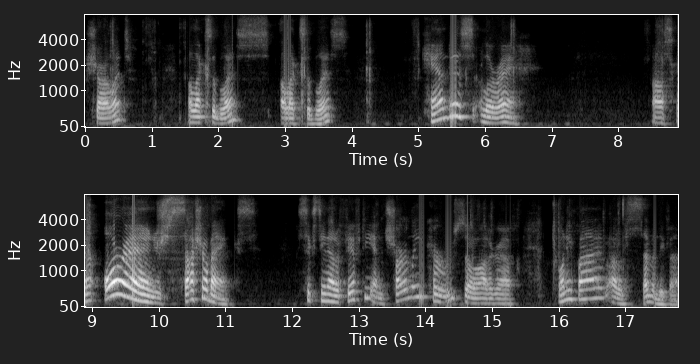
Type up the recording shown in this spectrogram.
Charlotte, Alexa Bliss, Alexa Bliss, Candice LeRae, Oscar Orange, Sasha Banks, 16 out of 50, and Charlie Caruso autograph. 25 out of 75.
